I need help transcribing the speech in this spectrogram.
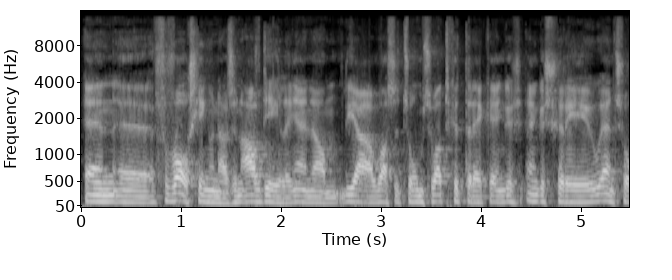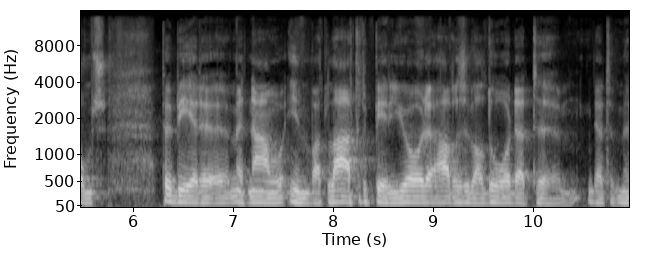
En uh, vervolgens gingen we naar zijn afdeling. En dan ja, was het soms wat getrek en, ges en geschreeuw. En soms probeerden, met name in wat latere perioden... hadden ze wel door dat, uh, dat, uh,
